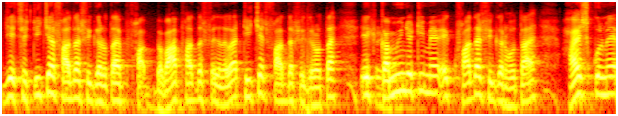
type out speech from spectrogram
जैसे टीचर फादर फिगर होता है फा, बाप फादर फिगर होता है टीचर फादर फिगर होता है। एक कम्युनिटी में एक फादर फिगर होता है। हाई स्कूल में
